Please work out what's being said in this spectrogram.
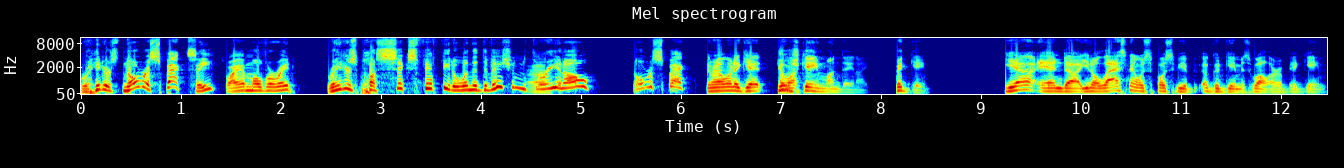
Raiders, no respect. See, so I am overrated. Raiders plus 650 to win the division, 3 and 0. No respect. You know, what I want to get Huge want- game Monday night. Big game. Yeah, and uh, you know, last night was supposed to be a, a good game as well, or a big game.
